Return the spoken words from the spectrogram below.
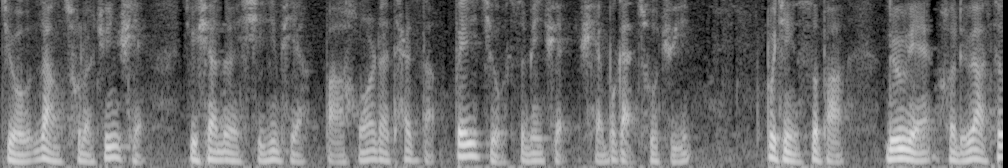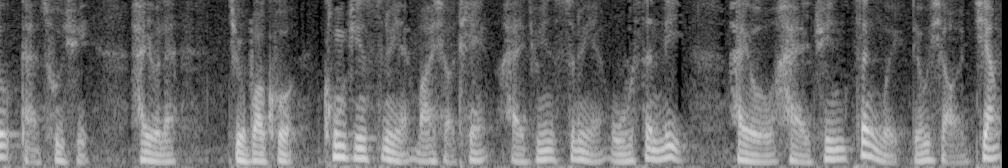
就让出了军权，就相当于习近平啊把红二代太子党杯酒释兵权全部赶出局，不仅是把刘源和刘亚洲赶出局，还有呢。就包括空军司令员马晓天、海军司令员吴胜利，还有海军政委刘小江，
